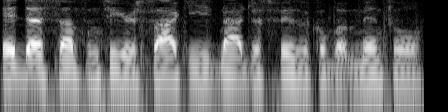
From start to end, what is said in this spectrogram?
it does something to your psyche, not just physical, but mental,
